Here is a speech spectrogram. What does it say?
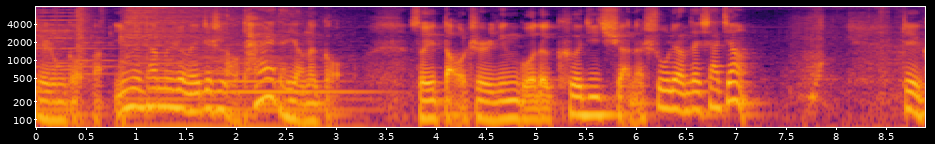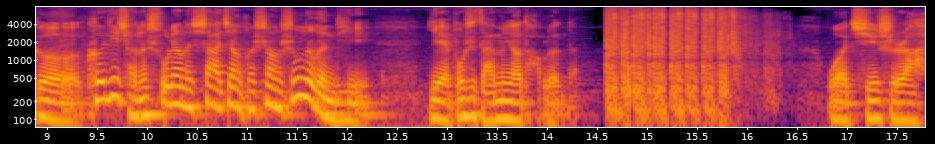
这种狗了，因为他们认为这是老太太养的狗，所以导致英国的柯基犬的数量在下降。这个柯基犬的数量的下降和上升的问题。也不是咱们要讨论的。我其实啊，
